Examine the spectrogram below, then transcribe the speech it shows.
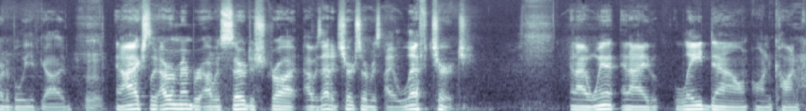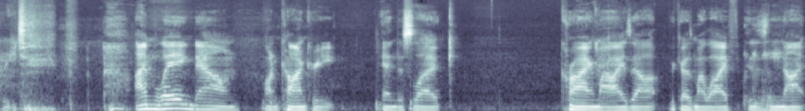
or to believe God. Hmm. And I actually I remember I was so distraught. I was at a church service. I left church. And I went and I laid down on concrete. I'm laying down on concrete and just like crying my eyes out because my life is not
